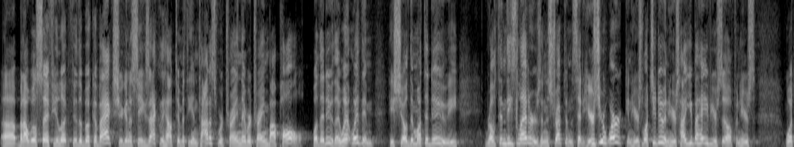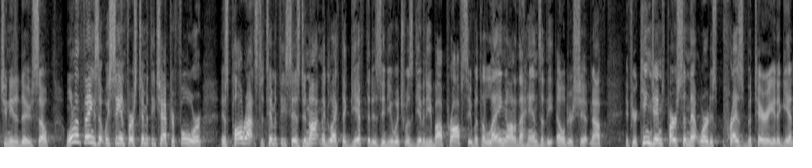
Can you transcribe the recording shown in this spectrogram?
Uh, but I will say, if you look through the book of Acts, you're going to see exactly how Timothy and Titus were trained. They were trained by Paul. What they do? They went with him. He showed them what to do. He wrote them these letters and instructed them and said, "Here's your work, and here's what you do, and here's how you behave yourself, and here's what you need to do." So, one of the things that we see in 1 Timothy chapter 4 is Paul writes to Timothy says, "Do not neglect the gift that is in you, which was given to you by prophecy, with the laying on of the hands of the eldership." Now, if, if you're a King James person, that word is presbytery, and again,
